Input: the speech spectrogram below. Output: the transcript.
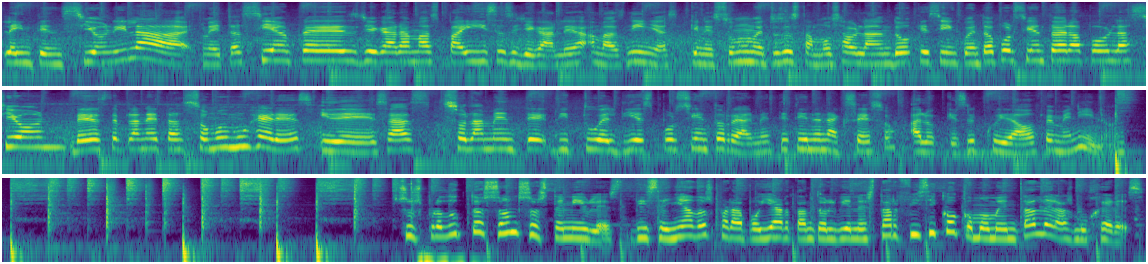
La intención y la meta siempre es llegar a más países y llegarle a más niñas, que en estos momentos estamos hablando que 50% de la población de este planeta somos mujeres y de esas solamente, tú, el 10% realmente tienen acceso a lo que es el cuidado femenino. Sus productos son sostenibles, diseñados para apoyar tanto el bienestar físico como mental de las mujeres.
